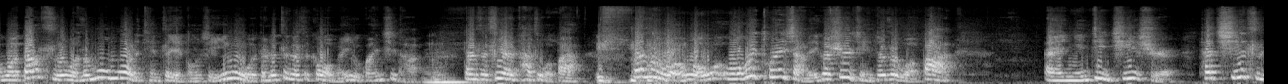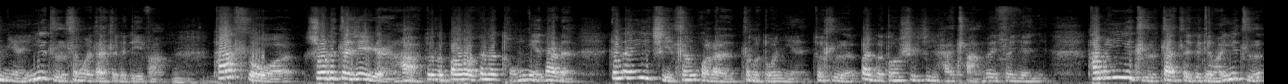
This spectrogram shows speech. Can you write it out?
我当时我是默默的听这些东西，因为我觉得这个是跟我没有关系的哈。嗯但是虽然他是我爸，但是我我我我会突然想了一个事情，就是我爸，呃，年近七十，他七十年一直生活在这个地方，嗯。他所说的这些人哈，就是包括跟他同年代的，跟他一起生活了这么多年，就是半个多世纪还长的这些年，他们一直在这个地方，一直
